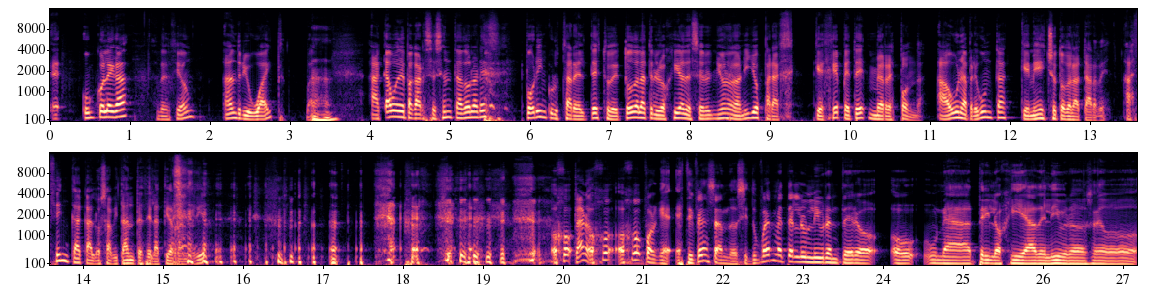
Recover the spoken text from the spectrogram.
Eh, un colega, atención, Andrew White, acabo de pagar 60 dólares por incrustar el texto de toda la trilogía de Señor de los Anillos para que GPT me responda a una pregunta que me he hecho toda la tarde. ¿Hacen caca los habitantes de la Tierra Media? ojo, claro. ojo, ojo, porque estoy pensando, si tú puedes meterle un libro entero o una trilogía de libros o,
